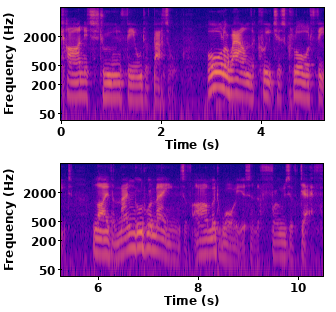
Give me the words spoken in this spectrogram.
carnage-strewn field of battle. All around the creature's clawed feet lie the mangled remains of armoured warriors in the throes of death.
